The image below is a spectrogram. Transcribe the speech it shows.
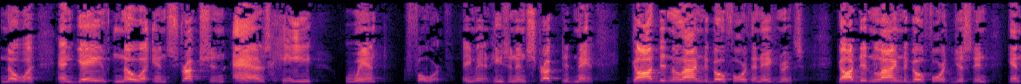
Noah and gave Noah instruction as he went forth. Amen. He's an instructed man. God didn't allow him to go forth in ignorance. God didn't allow him to go forth just in, in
